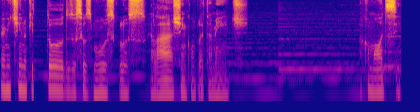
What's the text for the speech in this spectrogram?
permitindo que todos os seus músculos relaxem completamente. Acomode-se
